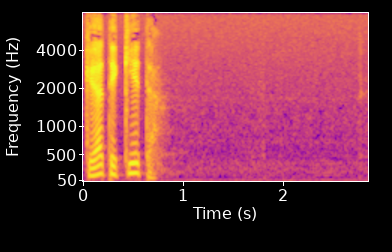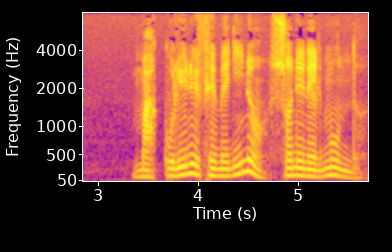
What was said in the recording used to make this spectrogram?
Quédate quieta. Masculino y femenino son en el mundo.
